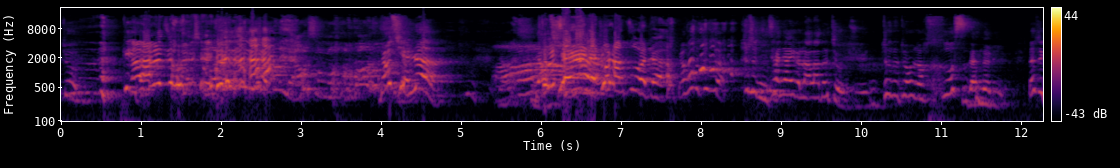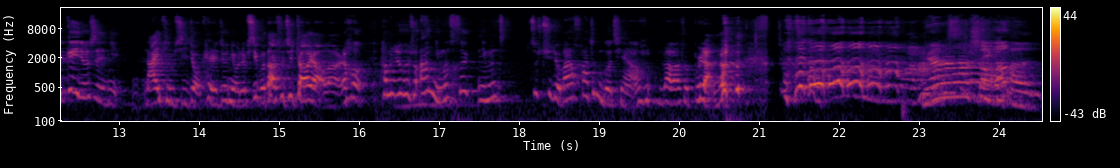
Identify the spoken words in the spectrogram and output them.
就 gay 拉拉的酒局，聊什么？聊前任。然后前任在桌上坐着，然后就是就是你参加一个拉拉的酒局，你真的就是要喝死在那里。但是 gay 就是你拿一瓶啤酒开始就扭着屁股到处去招摇了，然后他们就会说啊，你们喝你们就去酒吧花这么多钱啊？拉拉说不然呢？原来拉拉是一个很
